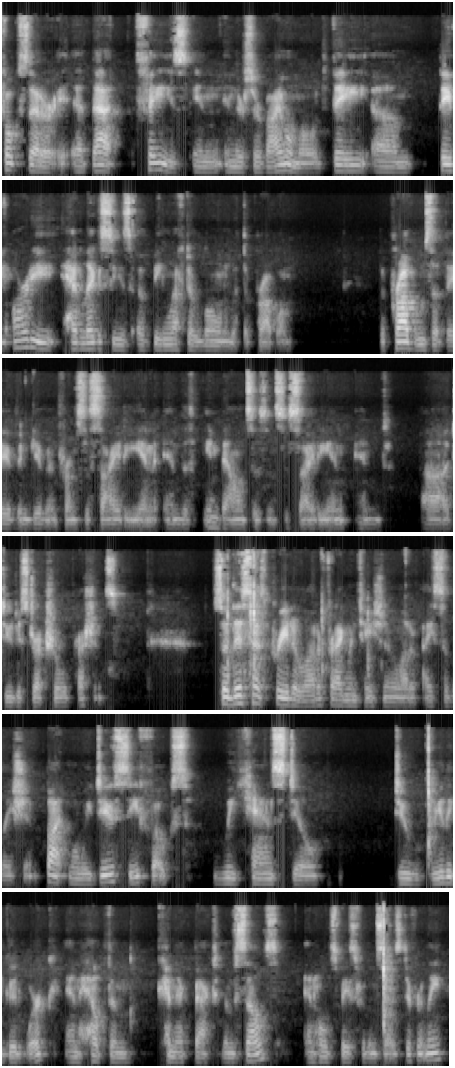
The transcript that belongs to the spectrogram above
folks that are at that phase in in their survival mode, they um, they've already had legacies of being left alone with the problem the problems that they have been given from society and, and the imbalances in society and, and uh, due to structural oppressions. So this has created a lot of fragmentation and a lot of isolation. But when we do see folks, we can still do really good work and help them connect back to themselves and hold space for themselves differently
